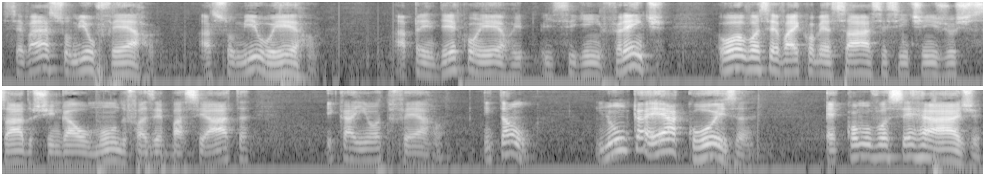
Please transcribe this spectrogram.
você vai assumir o ferro, assumir o erro, aprender com o erro e, e seguir em frente, ou você vai começar a se sentir injustiçado, xingar o mundo, fazer passeata e cair em outro ferro. Então, nunca é a coisa, é como você reage.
